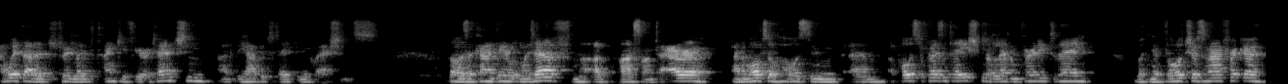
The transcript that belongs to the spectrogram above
And with that, I'd really like to thank you for your attention and I'd be happy to take any questions. Those I can't deal with myself, I'll pass on to Ara. And I'm also hosting um, a poster presentation at 11.30 today, looking at vultures in Africa.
